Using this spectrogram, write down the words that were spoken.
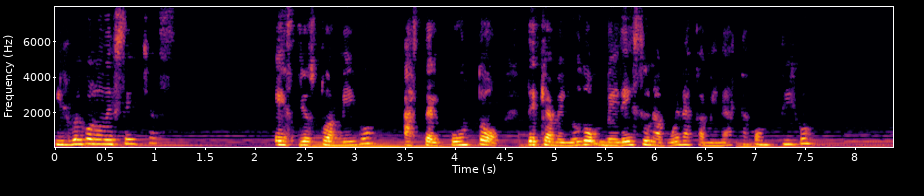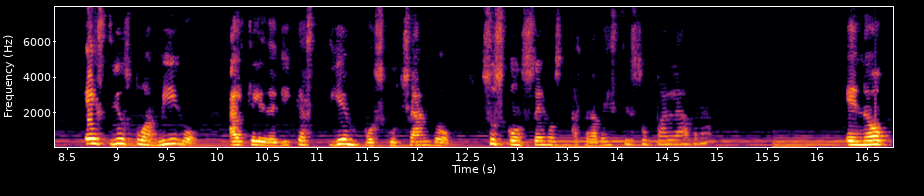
y luego lo desechas? ¿Es Dios tu amigo hasta el punto de que a menudo merece una buena caminata contigo? ¿Es Dios tu amigo al que le dedicas tiempo escuchando sus consejos a través de su palabra? Enoch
